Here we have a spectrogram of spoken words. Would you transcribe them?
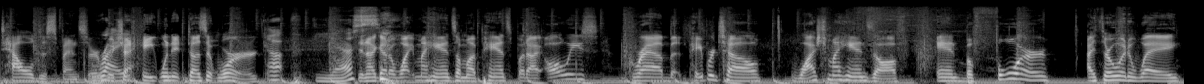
towel dispenser, which I hate when it doesn't work. Uh, yes. Then I got to wipe my hands on my pants, but I always grab paper towel, wash my hands off, and before I throw it away,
